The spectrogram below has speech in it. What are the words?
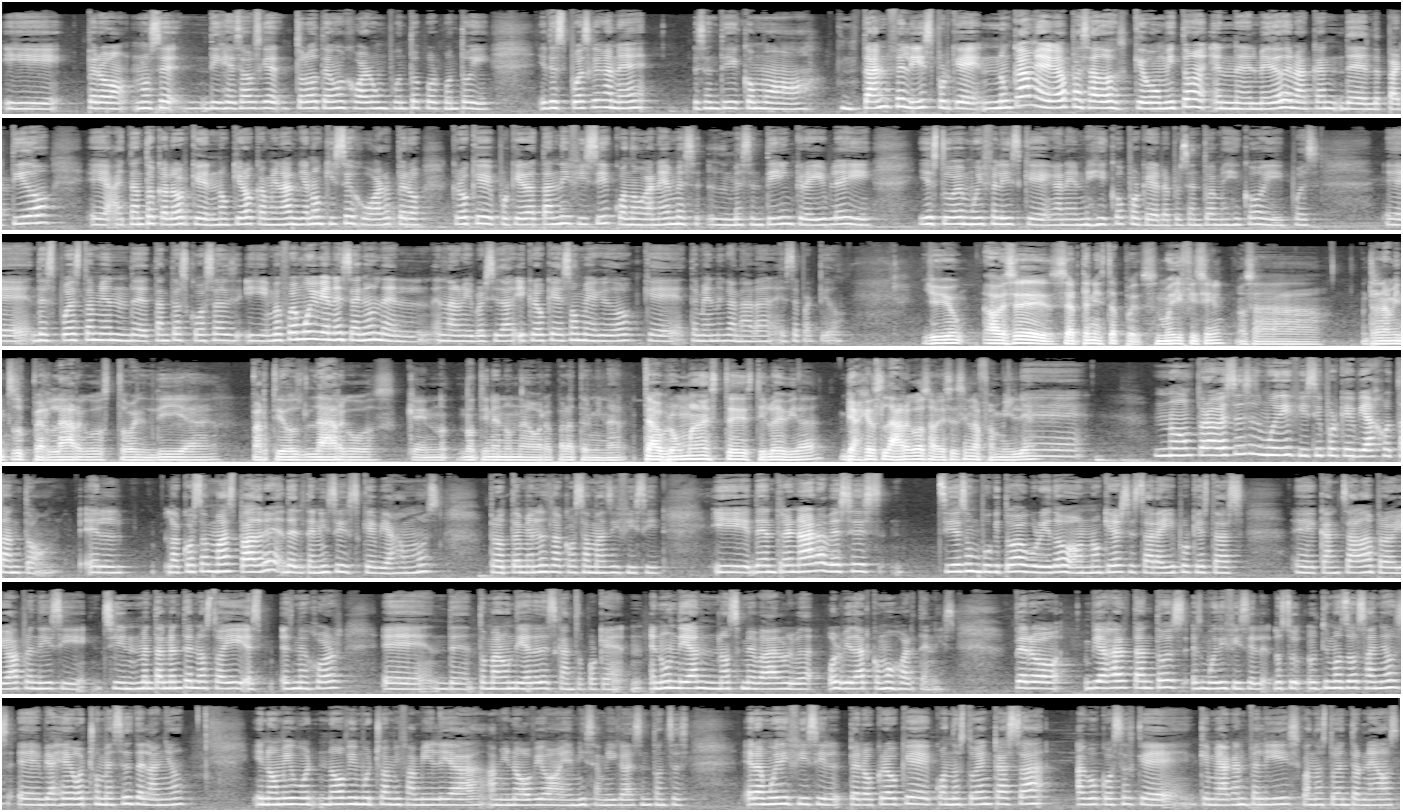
Y, pero no sé, dije, sabes que solo tengo que jugar un punto por punto y, y después que gané sentí como tan feliz porque nunca me había pasado que vomito en el medio del partido. Eh, hay tanto calor que no quiero caminar, ya no quise jugar, pero creo que porque era tan difícil, cuando gané me, me sentí increíble y y estuve muy feliz que gané en México porque representó a México y pues eh, después también de tantas cosas y me fue muy bien ese año en, el, en, la universidad y creo que eso me ayudó que también ganara este partido. Yo, yo, a veces ser tenista pues es muy difícil, o sea, entrenamientos súper largos todo el día, partidos largos que no, no, tienen una hora para terminar. ¿Te abruma este estilo de vida? ¿Viajes largos a veces sin la familia? Eh, no, pero a veces es muy difícil porque viajo tanto. El, la cosa más padre del tenis es que viajamos, pero también es la cosa más difícil. Y de entrenar a veces si es un poquito aburrido o no quieres estar ahí porque estás eh, cansada, pero yo aprendí si, si mentalmente no estoy ahí, es, es mejor eh, de tomar un día de descanso porque en un día no se me va a olvidar, olvidar cómo jugar tenis. Pero viajar tanto es, muy difícil. Los últimos dos años eh, viajé ocho meses del año y no, mi, no vi mucho a mi familia, a mi novio, a mis amigas, entonces era muy difícil, pero creo que cuando estoy en casa hago cosas que, que me hagan feliz cuando estoy en torneos.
